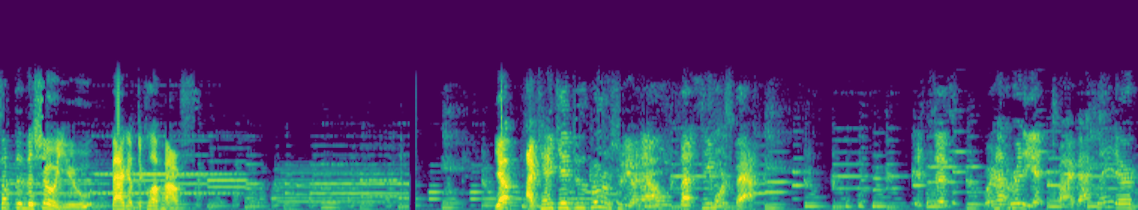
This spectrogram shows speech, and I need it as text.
something to show you back at the clubhouse. Yep, I can't get into the photo studio now that Seymour's back. It says, we're not ready yet, try back later.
